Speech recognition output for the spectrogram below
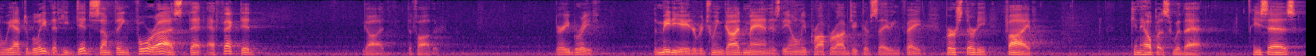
and we have to believe that He did something for us that affected God the Father. Very brief. The mediator between God and man is the only proper object of saving faith. Verse 35 can help us with that. He says,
